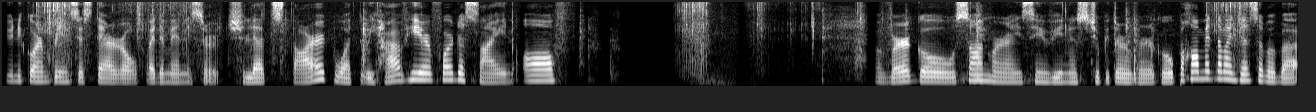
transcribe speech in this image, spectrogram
Unicorn Princess Tarot. Pwede mo yan i-search. Let's start what we have here for the sign of Virgo, Sun, Rising, Venus, Jupiter, Virgo. Pa-comment naman dyan sa baba.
